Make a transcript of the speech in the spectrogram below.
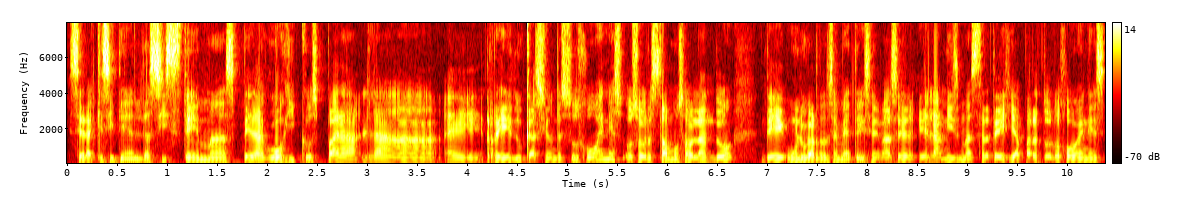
¿será que sí tienen los sistemas pedagógicos para la eh, reeducación de estos jóvenes? ¿O solo estamos hablando de un lugar donde se mete y se hace eh, la misma estrategia para todos los jóvenes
